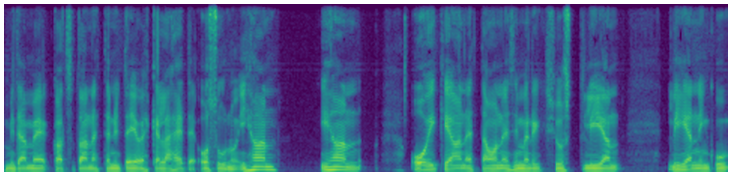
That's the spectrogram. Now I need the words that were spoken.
mitä me katsotaan, että nyt ei ole ehkä lähete osunut ihan, ihan oikeaan, että on esimerkiksi just liian, liian niin kuin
